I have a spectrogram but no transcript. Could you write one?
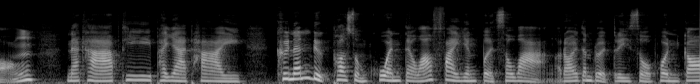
องนะคะที่พญาไทคืนนั้นดึกพอสมควรแต่ว่าไฟยังเปิดสว่าง ร้อยตำรวจตรีโสพลก็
